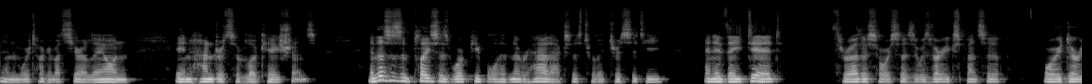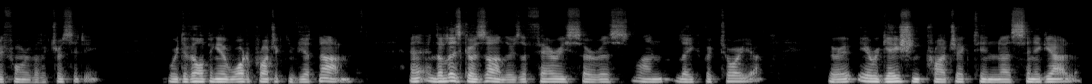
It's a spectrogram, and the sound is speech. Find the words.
And we're talking about Sierra Leone in hundreds of locations. And this is in places where people have never had access to electricity. And if they did, through other sources, it was very expensive or a dirty form of electricity. We're developing a water project in Vietnam. And, and the list goes on. There's a ferry service on Lake Victoria. There's an irrigation project in uh, Senegal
